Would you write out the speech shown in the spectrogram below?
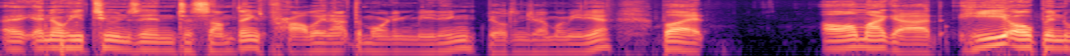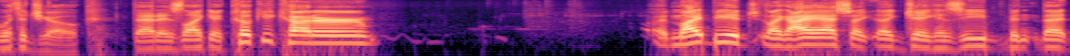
I, I know he tunes in to some things, probably not the morning meeting, built in Jomboy Media, but oh my God, he opened with a joke that is like a cookie cutter. It might be a, like I asked, like, like Jake, has he been that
